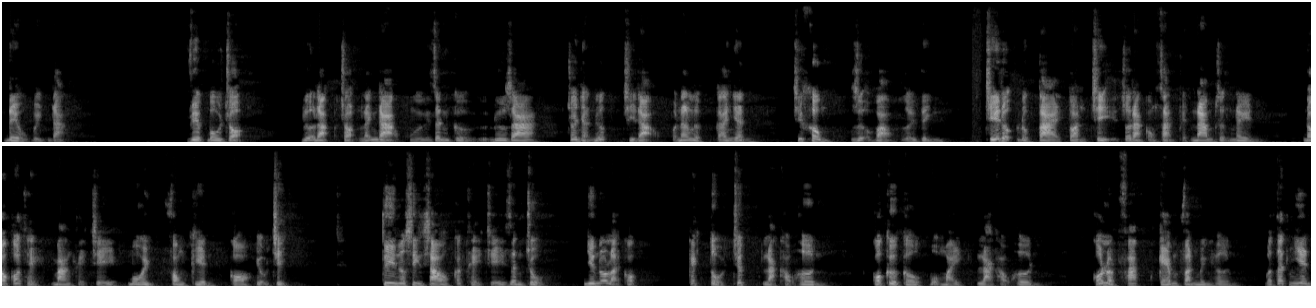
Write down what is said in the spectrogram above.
đều bình đẳng. Việc bầu chọn, lựa đạo chọn lãnh đạo của người dân cử đưa ra cho nhà nước chỉ đạo và năng lực cá nhân, chứ không dựa vào giới tính Chế độ độc tài toàn trị do Đảng Cộng sản Việt Nam dựng nên, nó có thể mang thể chế mô hình phong kiến có hiệu chỉnh. Tuy nó sinh sau các thể chế dân chủ, nhưng nó lại có cách tổ chức lạc hậu hơn, có cơ cấu bộ máy lạc hậu hơn, có luật pháp kém văn minh hơn, và tất nhiên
